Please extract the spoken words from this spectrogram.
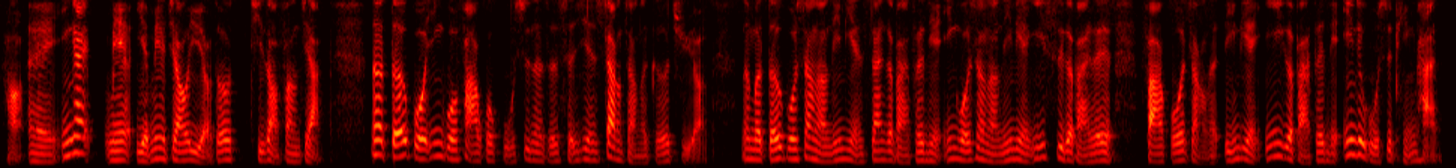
好，哎，应该没有也没有交易哦，都提早放假。那德国、英国、法国股市呢，则呈现上涨的格局啊。那么德国上涨零点三个百分点，英国上涨零点一四个百分点，法国涨了零点一个百分点，印度股市平盘。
